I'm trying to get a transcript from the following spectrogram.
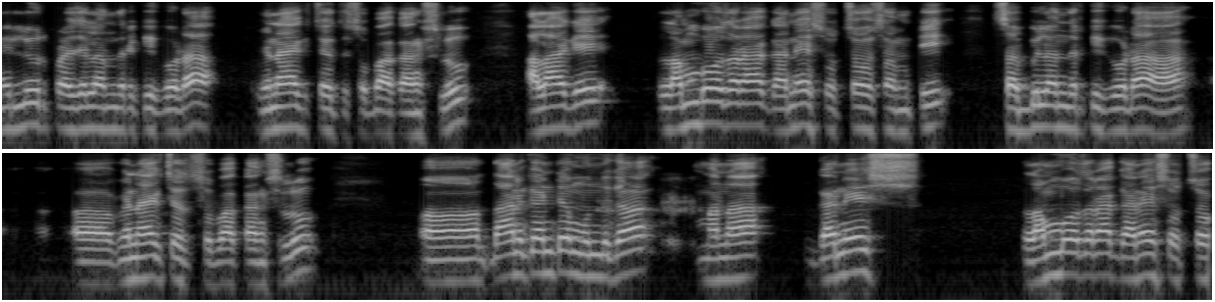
నెల్లూరు ప్రజలందరికీ కూడా వినాయక చవితి శుభాకాంక్షలు. అలాగే లంబోదర గణేష్ ఉత్సవ సమితి సభ్యులందరికీ కూడా వినాయక చవితి శుభాకాంక్షలు. దానికంటే ముందుగా మన గణేష్ లంబోదర గణేష్ ఉత్సవ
